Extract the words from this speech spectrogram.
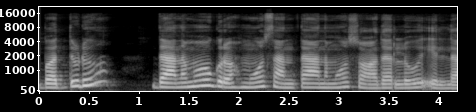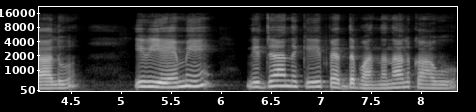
బద్ధుడు ధనము గృహము సంతానము సోదరులు ఇల్లాలు ఇవి ఏమీ నిజానికి పెద్ద బంధనాలు కావు.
